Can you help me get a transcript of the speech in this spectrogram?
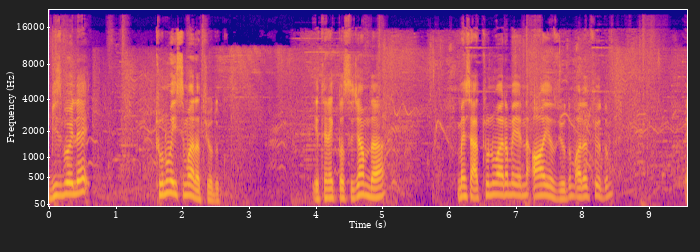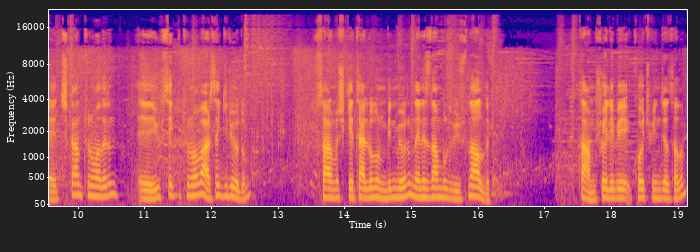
Biz böyle turnuva ismi aratıyorduk. Yetenek basacağım da mesela turnuva arama yerine A yazıyordum, aratıyordum. E, çıkan turnuvaların e, yüksek bir turnuva varsa giriyordum. Sarmışık yeterli olur mu bilmiyorum da en azından buz büyüsünü aldık. Tamam şöyle bir koç vinci atalım.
